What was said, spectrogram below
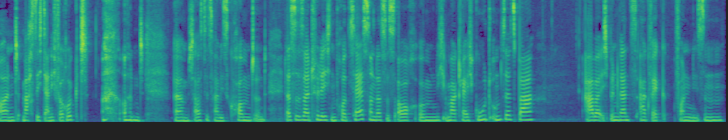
und machst dich da nicht verrückt und ähm, schaust jetzt mal, wie es kommt. Und das ist natürlich ein Prozess und das ist auch ähm, nicht immer gleich gut umsetzbar. Aber ich bin ganz arg weg von diesem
